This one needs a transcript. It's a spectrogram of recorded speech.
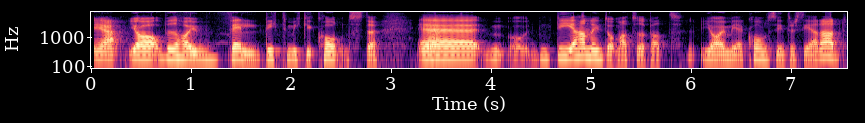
Ja, Ja, vi har ju väldigt mycket konst. Eh, och det handlar inte om att typ att jag är mer konstintresserad.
